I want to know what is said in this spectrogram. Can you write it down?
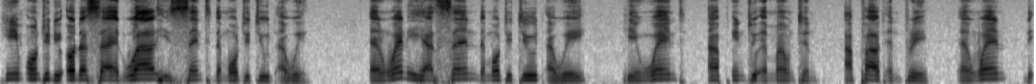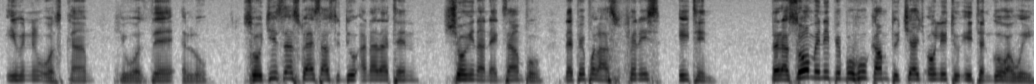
him onto the other side while he sent the multitude away. And when he had sent the multitude away, he went up into a mountain apart and prayed. And when the evening was come, he was there alone. So Jesus Christ has to do another thing, showing an example. The people has finished eating. There are so many people who come to church only to eat and go away.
